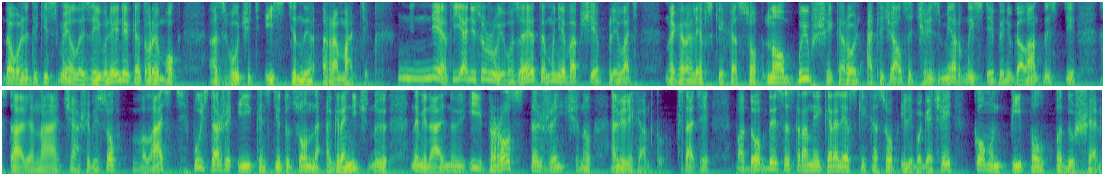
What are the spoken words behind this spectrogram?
Довольно-таки смелое заявление, которое мог озвучить истинный романтик. Нет, я не сужу его за это, мне вообще плевать на королевских особ. Но бывший король отличался чрезмерной степенью галантности, ставя на чаши весов власть, пусть даже и конституционно ограниченную, номинальную и просто женщину-американку. Кстати, подобное со стороны королевских особ или богачей common people по душе.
